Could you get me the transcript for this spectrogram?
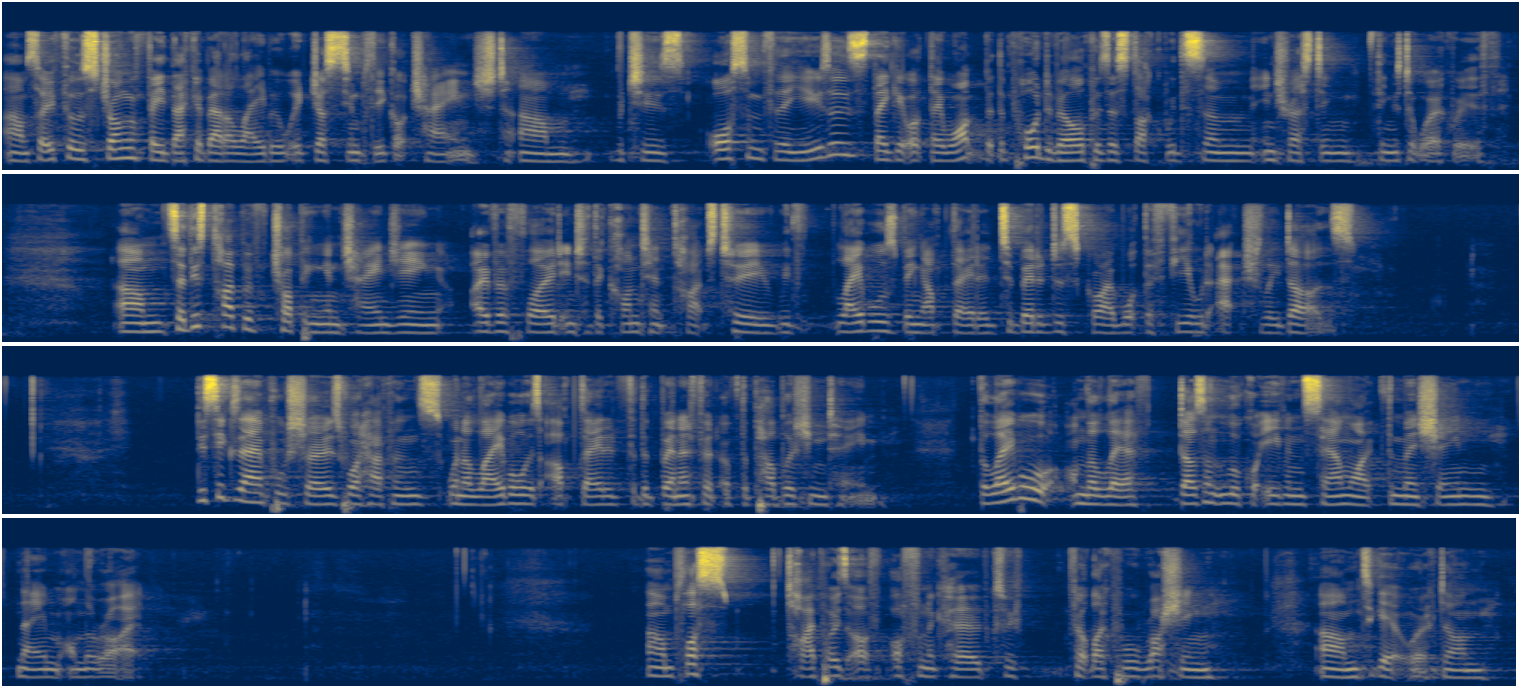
Um, so if there was strong feedback about a label, it just simply got changed, um, which is awesome for the users. They get what they want, but the poor developers are stuck with some interesting things to work with. Um, so this type of chopping and changing overflowed into the content types too, with labels being updated to better describe what the field actually does. This example shows what happens when a label is updated for the benefit of the publishing team. The label on the left doesn't look or even sound like the machine name on the right. Um, plus, typos often occurred because we felt like we were rushing um, to get work done.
